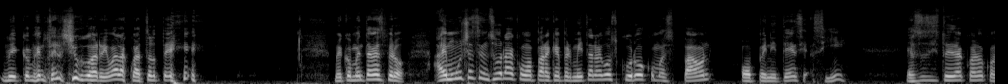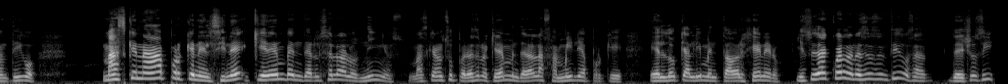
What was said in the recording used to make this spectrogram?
me comenta el Chugo arriba a la 4T. me comenta ves, pero hay mucha censura como para que permitan algo oscuro como Spawn o Penitencia. Sí, Eso sí estoy de acuerdo contigo. Más que nada porque en el cine quieren vendérselo a los niños. Más que nada el superhéroe se lo quieren vender a la familia porque es lo que ha alimentado el género. Y estoy de acuerdo en ese sentido. O sea, de hecho sí.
